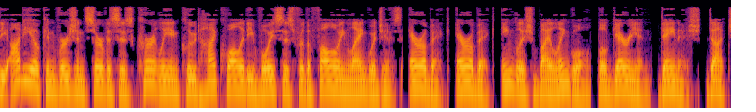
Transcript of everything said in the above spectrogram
The audio conversion services currently include high-quality voices for the following languages, Arabic, Arabic, English bilingual, Bulgarian, Danish, Dutch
